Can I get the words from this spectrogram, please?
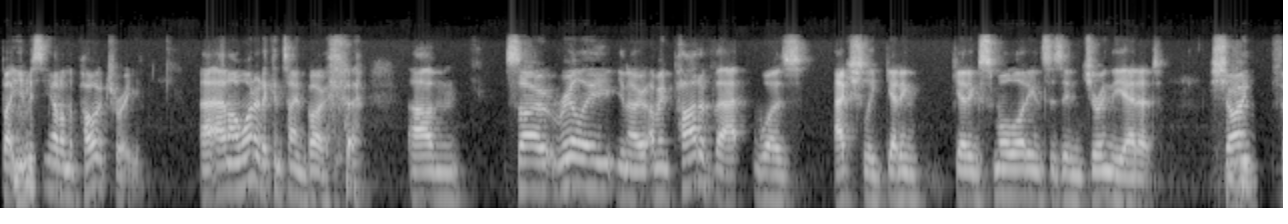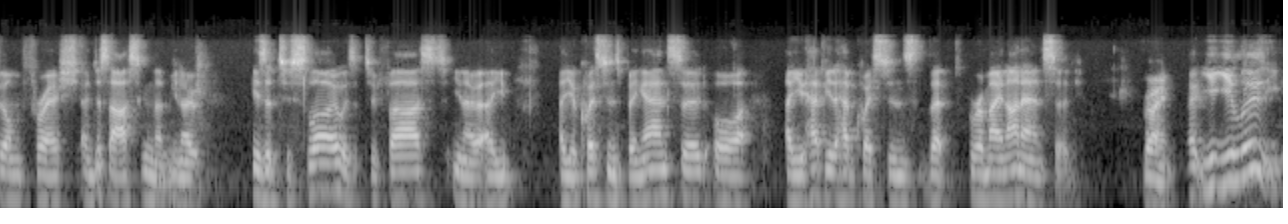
but mm-hmm. you're missing out on the poetry. Uh, and I wanted to contain both. um, so really, you know, I mean, part of that was actually getting getting small audiences in during the edit, showing mm-hmm. the film fresh, and just asking them, you know is it too slow? Is it too fast? You know, are, you, are your questions being answered, or are you happy to have questions that remain unanswered? Right. Uh, you, you lose.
